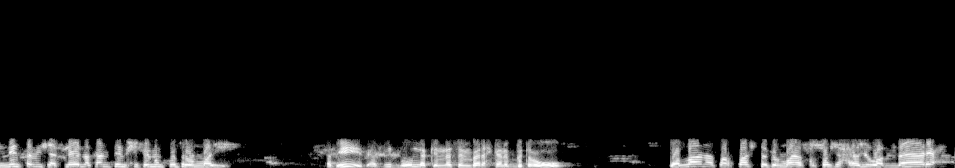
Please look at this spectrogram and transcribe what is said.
إن أنت مش هتلاقي مكان تمشي فيه من كتر الميه أكيد أكيد بقول لك الناس امبارح كانت بتعوق. والله أنا طرطشت في الميه طرطشة حلوة امبارح.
